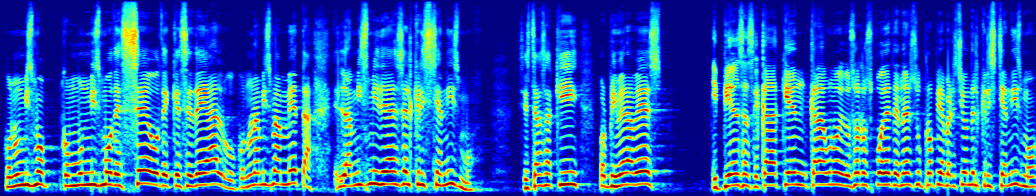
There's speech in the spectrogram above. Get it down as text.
con un mismo, con un mismo deseo de que se dé algo, con una misma meta. La misma idea es el cristianismo. Si estás aquí por primera vez y piensas que cada quien, cada uno de nosotros puede tener su propia versión del cristianismo,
